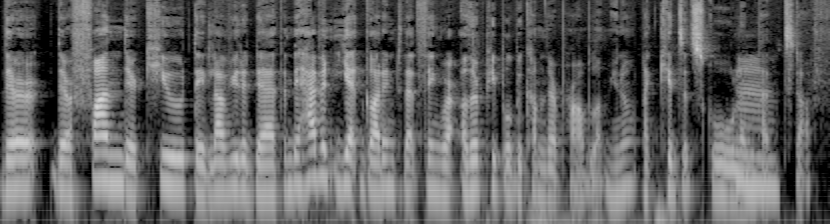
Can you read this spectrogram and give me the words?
They're they're fun, they're cute, they love you to death, and they haven't yet got into that thing where other people become their problem, you know, like kids at school and that mm. stuff.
